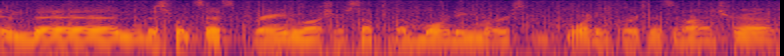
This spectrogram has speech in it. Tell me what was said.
and then this one says brainwash yourself with a morning morning person's mantra.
